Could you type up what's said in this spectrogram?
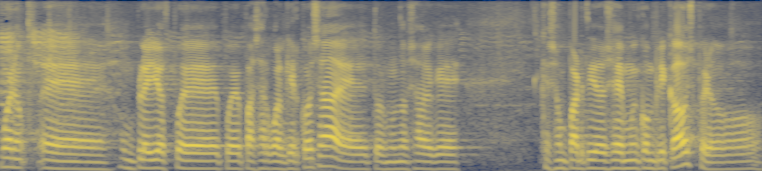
Bueno, eh, un playoff puede, puede, pasar cualquier cosa, eh, todo el mundo sabe que, que son partidos eh, muy complicados, pero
